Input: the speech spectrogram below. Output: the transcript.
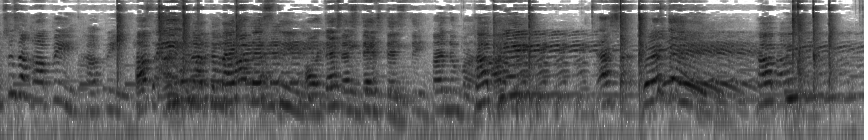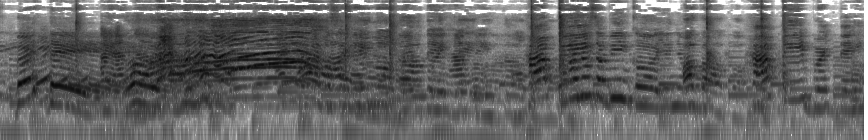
Susang happy. Happy. Happy! Ano natin tayo testing? Oh, testing, Testing. Paano ba? Happy Asa- birthday! Happy birthday! Ay, ano? Ah, Sabihin mo, birthday, happy. Happy! Ano sabihin ko? Yun yung... Opo, opo. Happy birthday.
